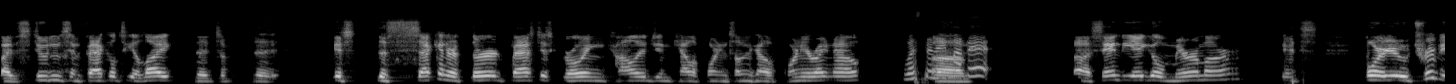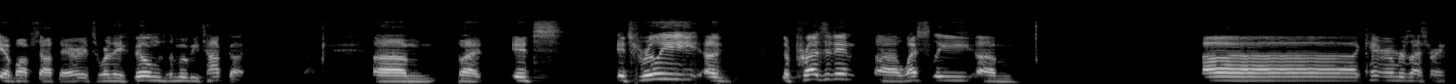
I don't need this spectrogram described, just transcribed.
by the students and faculty alike. The, the it's the second or third fastest growing college in California, in Southern California, right now. What's the name of Um, it? Uh, San Diego Miramar. It's for you trivia buffs out there. It's where they filmed the movie Top Gun. Um, but it's it's really uh, the president uh, Wesley. Um, uh, I can't remember his last name.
